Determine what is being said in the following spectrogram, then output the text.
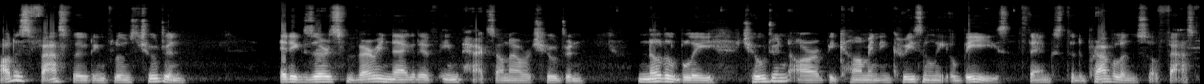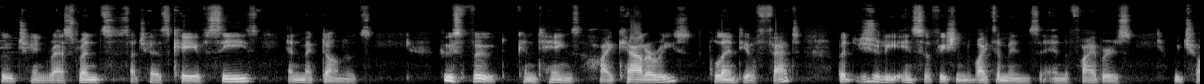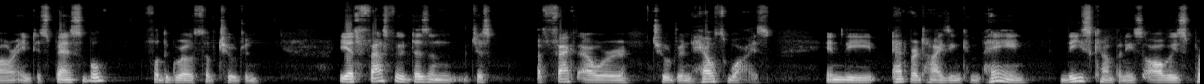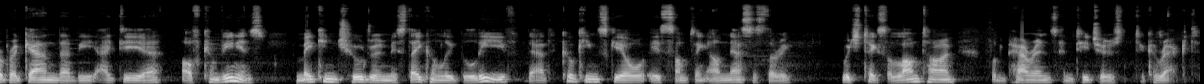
How does fast food influence children? It exerts very negative impacts on our children. Notably, children are becoming increasingly obese thanks to the prevalence of fast food chain restaurants such as KFC's and McDonald's, whose food contains high calories, plenty of fat, but usually insufficient vitamins and fibers, which are indispensable for the growth of children. Yet, fast food doesn't just affect our children health wise. In the advertising campaign, these companies always propaganda the idea of convenience, making children mistakenly believe that cooking skill is something unnecessary, which takes a long time for the parents and teachers to correct.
